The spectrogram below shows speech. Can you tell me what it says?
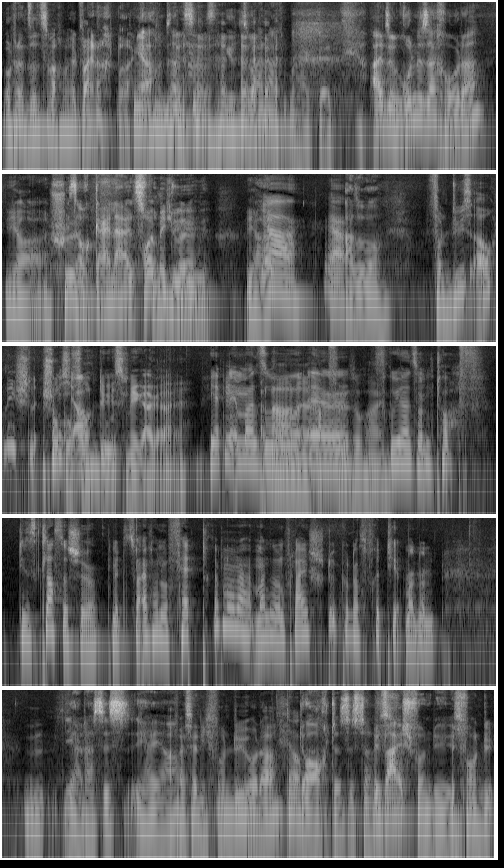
Und ansonsten machen wir halt Weihnachten rein. Ja, und ansonsten gibt es Weihnachten Raclette. Also, runde Sache, oder? Ja, schön. Ist auch geiler als Freut mich über. Fondue. Ja, Ja, ja. Also, Fondue ist auch nicht schlecht. Schokofondue ist mega geil. Wir hatten immer so, Banane, äh, Apfel so früher so einen Topf, dieses klassische, mit so einfach nur Fett drin und dann hat man so ein Fleischstück und das frittiert man dann. ja, das ist, ja, ja. Aber ist ja nicht Fondue, oder? Doch. Doch, das ist dann Ist- Fleischfondue. Ist Fondue.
